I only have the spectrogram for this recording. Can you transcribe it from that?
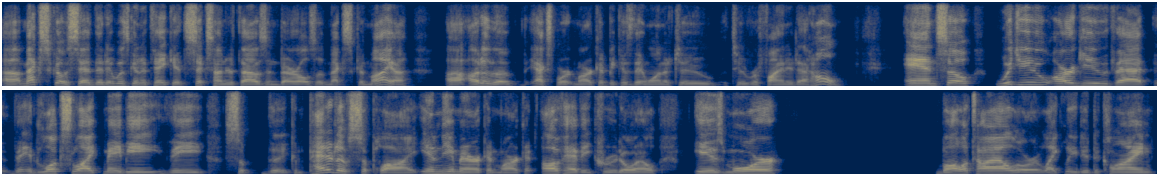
uh, Mexico said that it was going to take its 600,000 barrels of Mexican Maya uh, out of the export market because they wanted to to refine it at home. And so, would you argue that it looks like maybe the the competitive supply in the American market of heavy crude oil is more volatile or likely to decline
